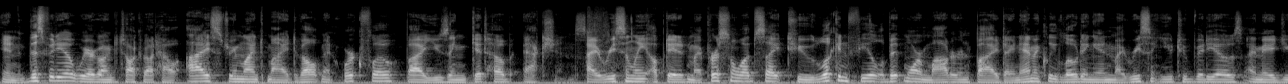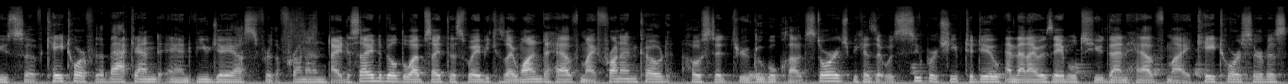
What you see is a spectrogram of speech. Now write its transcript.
in this video, we are going to talk about how I streamlined my development workflow by using GitHub Actions. I recently updated my personal website to look and feel a bit more modern by dynamically loading in my recent YouTube videos. I made use of Ktor for the backend and Vue.js for the front end. I decided to build the website this way because I wanted to have my front end code hosted through Google Cloud Storage because it was super cheap to do. And then I was able to then have my Ktor service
